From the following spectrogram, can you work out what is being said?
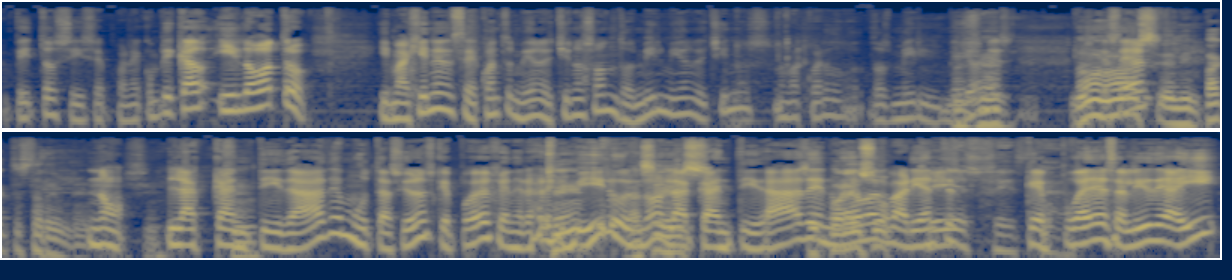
repito, sí se pone complicado. Y lo otro, Imagínense cuántos millones de chinos son, dos mil millones de chinos, no me acuerdo, dos mil millones. No, no, el impacto es terrible. No, la cantidad de mutaciones que puede generar el virus, ¿no? La cantidad de nuevas variantes que puede salir de ahí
